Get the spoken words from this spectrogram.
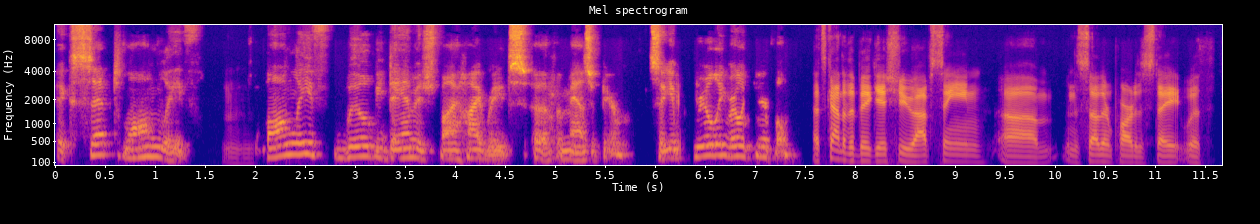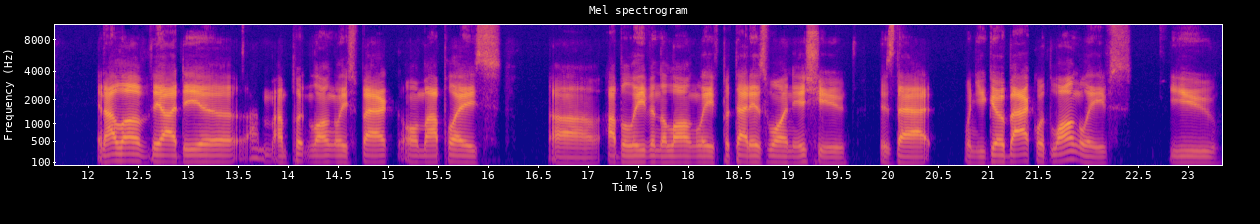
except longleaf. Mhm. Longleaf will be damaged by high rates of imazapyr. So you're really, really careful. That's kind of the big issue I've seen um, in the southern part of the state with, and I love the idea. I'm, I'm putting longleafs back on my place. Uh, I believe in the longleaf, but that is one issue is that when you go back with longleafs, you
